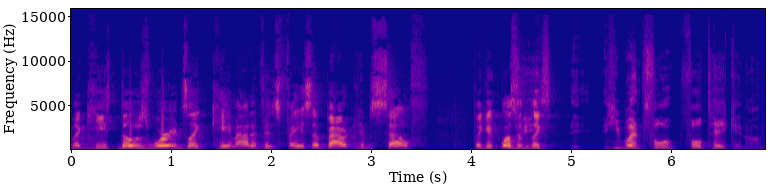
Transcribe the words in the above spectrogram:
Like he, hmm. those words like came out of his face about himself. Like it wasn't like he went full full taken on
